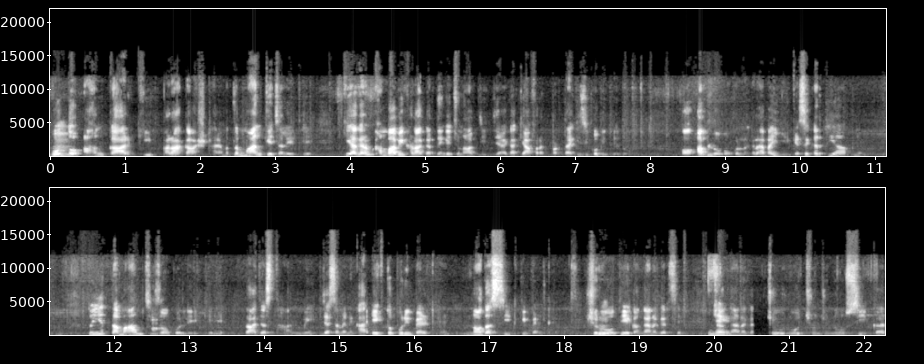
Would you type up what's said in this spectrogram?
वो हम्म। तो अहंकार की पराकाष्ठा है। मतलब मान के चले थे कि अगर हम खंबा भी खड़ा कर देंगे चुनाव जीत जाएगा क्या फ़र्क पड़ता है? किसी को भी दे दो। और अब लोगों को लग रहा है भाई ये कैसे कर दिया आपने? तो ये तमाम चीज़ों को लेके राजस्थान में जैसा मैंने कहा एक तो पूरी बेल्ट है नौ दस सीट की बेल्ट है। शुरू हम्म। होती है गंगानगर से गंगानगर चूरू झुंझुनू सीकर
